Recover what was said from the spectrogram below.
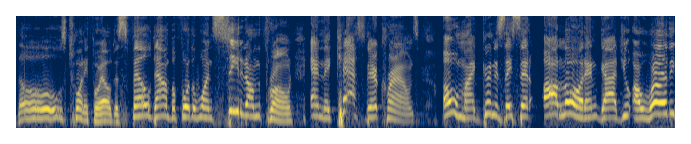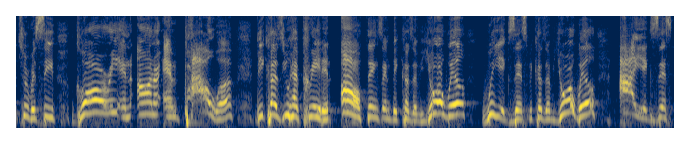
those 24 elders fell down before the one seated on the throne and they cast their crowns. Oh my goodness, they said, Our Lord and God, you are worthy to receive glory and honor and power because you have created all things and because of your will, we exist. Because of your will, I exist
